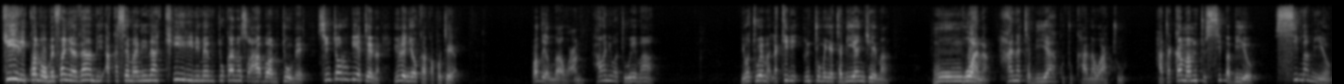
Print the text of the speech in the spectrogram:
kiri kwamba umefanya dhambi. Akasema ninakiri nimemtukana sahaba wa mtume. Sintorudie tena. Yule nyoka akapotea. Radiallahu anhu. Hawa ni watu wema ni watu wema lakini mtu mwenye tabia njema muungwana hana tabia kutukana watu. Hata kama mtu si babio si mamio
